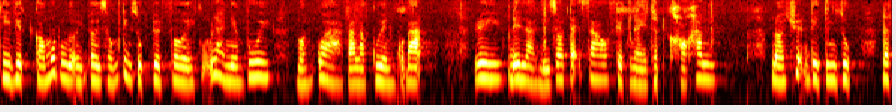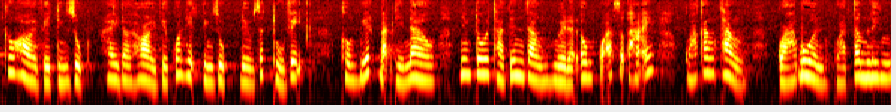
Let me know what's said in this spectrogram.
thì việc có một người đời sống tình dục tuyệt vời cũng là niềm vui, món quà và là quyền của bạn. Ri, đây là lý do tại sao việc này thật khó khăn. Nói chuyện về tình dục, đặt câu hỏi về tình dục hay đòi hỏi về quan hệ tình dục đều rất thú vị. Không biết bạn thế nào, nhưng tôi thà tin rằng người đàn ông quá sợ hãi, quá căng thẳng, quá buồn, quá tâm linh,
